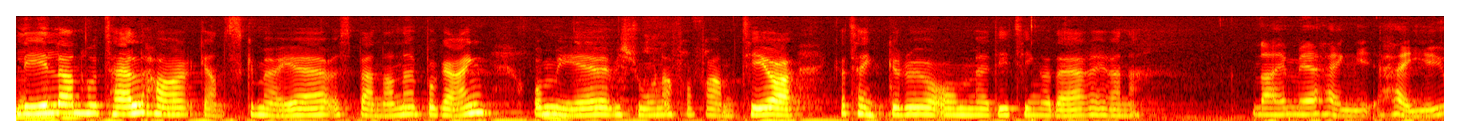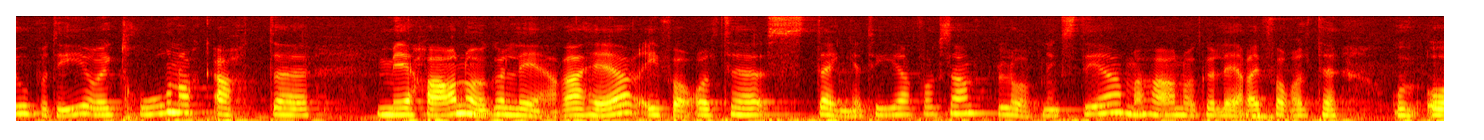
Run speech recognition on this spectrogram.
Liland hotell har ganske mye spennende på gang og mye visjoner for framtida. Hva tenker du om de tingene der, Irene? Nei, Vi heier jo på de, og jeg tror nok at uh, vi har noe å lære her i forhold til stengetider, f.eks. Åpningstider. Vi har noe å lære i forhold til å, å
